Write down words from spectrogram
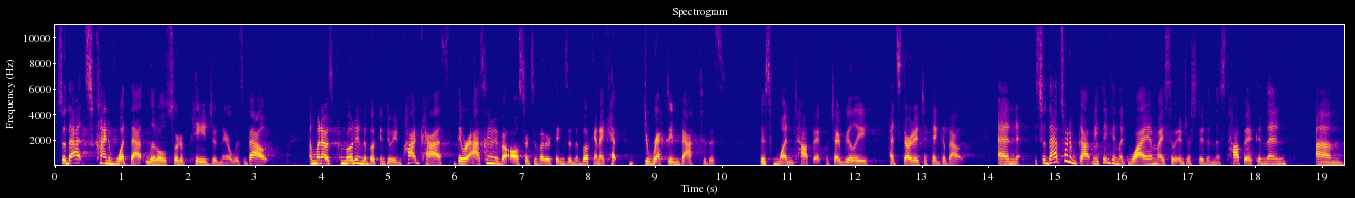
So that's kind of what that little sort of page in there was about. And when I was promoting the book and doing podcasts, they were asking me about all sorts of other things in the book, and I kept directing back to this this one topic, which I really had started to think about. And so that sort of got me thinking, like, why am I so interested in this topic? And then, um,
